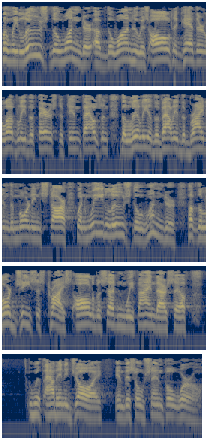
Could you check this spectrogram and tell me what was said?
when we lose the wonder of the one who is altogether lovely, the fairest of 10,000, the lily of the valley, the bright and the morning star, when we lose the wonder of the Lord Jesus Christ, all of a sudden we find ourselves without any joy in this old sinful world.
